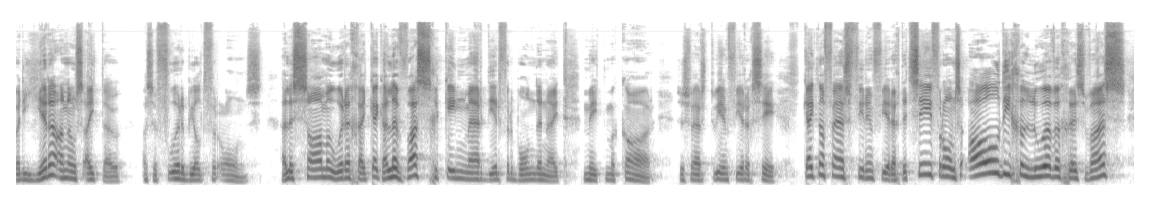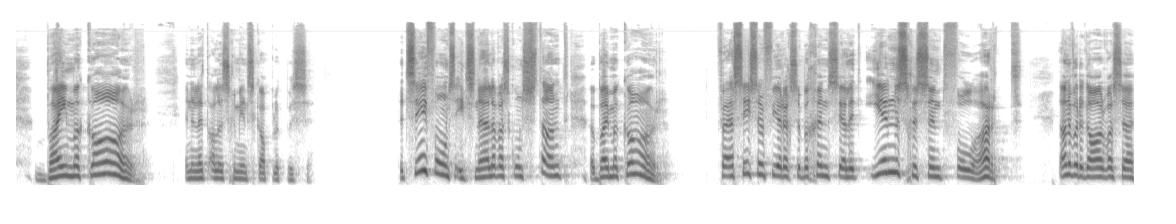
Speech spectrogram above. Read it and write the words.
wat die Here aan ons uithou as 'n voorbeeld vir ons hulle samehorigheid. Kyk, hulle was gekenmerk deur verbondenheid met mekaar, soos vers 42 sê. Kyk na vers 44. Dit sê vir ons al die gelowiges was by mekaar en hulle het alles gemeenskaplik besit. Dit sê vir ons iets, né? Hulle was konstant by mekaar. Vers 46 se begin sê hulle het eensgesind volhard. Aan die ander woorde daar was 'n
